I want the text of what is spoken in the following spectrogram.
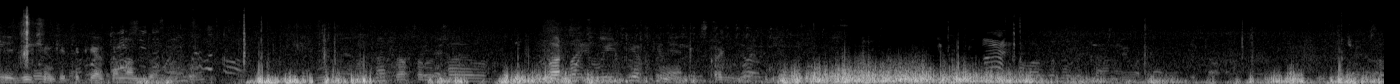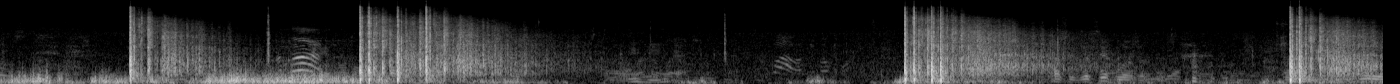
І дівчинки такий автомат вдома. Ні, страйкбой. Наши для всех ложат.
